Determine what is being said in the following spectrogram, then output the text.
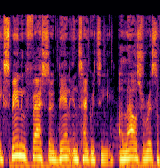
Expanding faster than integrity allows risk of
